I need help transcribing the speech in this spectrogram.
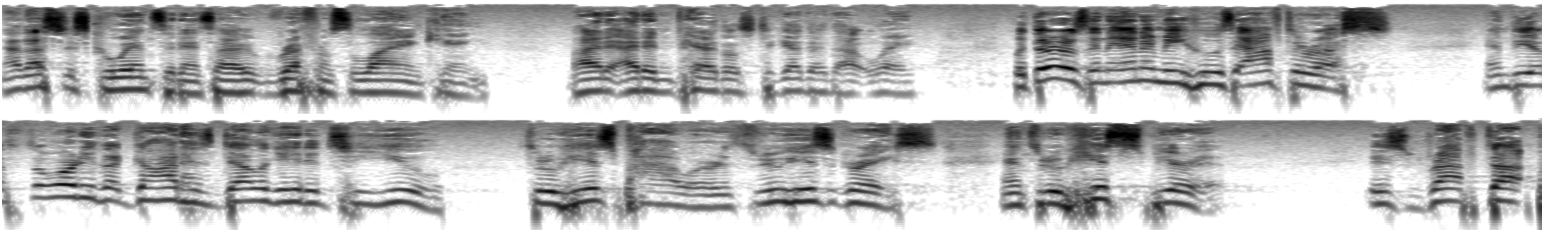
Now, that's just coincidence. I referenced the Lion King. I, I didn't pair those together that way. But there is an enemy who's after us, and the authority that God has delegated to you through His power, and through His grace, and through His Spirit is wrapped up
